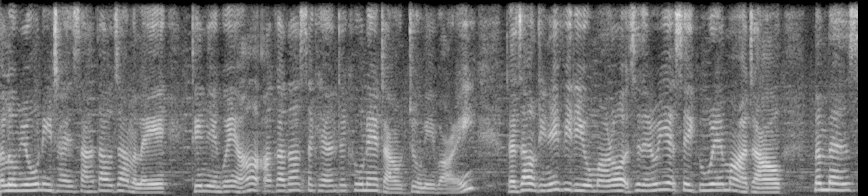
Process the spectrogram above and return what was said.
ဘယ်လိုမျိုးနေထိုင်စားတော့ကြမလဲဒီမြင်ကွင်းကအာကာသစကန်တစ်ခုနဲ့တောင်တူနေပါတယ်။ဒါကြောင့်ဒီနေ့ဗီဒီယိုမှာတော့စစ်သေးတို့ရဲ့စိတ်ကူးထဲမှာတောင်မမှန်ဆ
